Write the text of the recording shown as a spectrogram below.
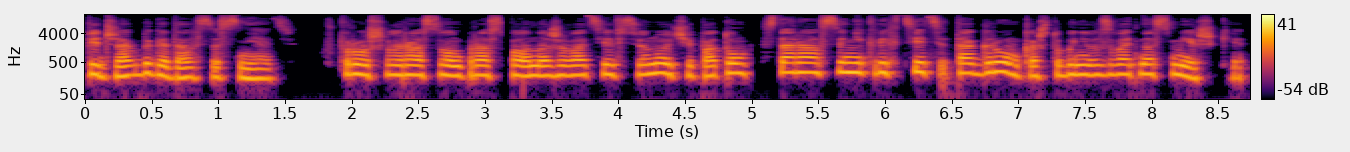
пиджак догадался снять. В прошлый раз он проспал на животе всю ночь и потом старался не кряхтеть так громко, чтобы не вызывать насмешки.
